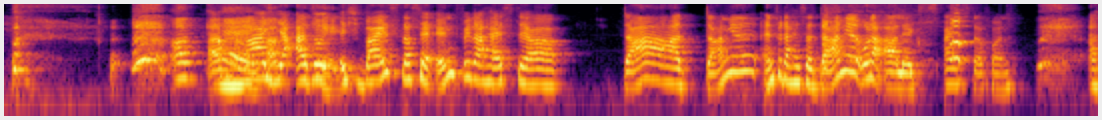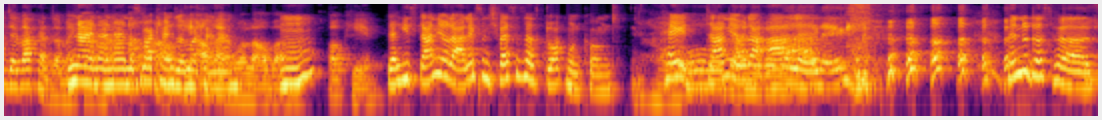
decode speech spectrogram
okay. Aha, ja, also okay. ich weiß, dass er entweder heißt der da Daniel, entweder heißt er Daniel oder Alex. Eins davon. Ach, der war kein Jamaikaner. Nein, nein, nein, das war kein okay, Jamaikaner. Auch ein Urlauber. Mhm. Okay. Der hieß Daniel oder Alex und ich weiß, dass er aus Dortmund kommt. Hey, Hallo, Daniel oder Alex? Alex. Wenn du das hörst,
